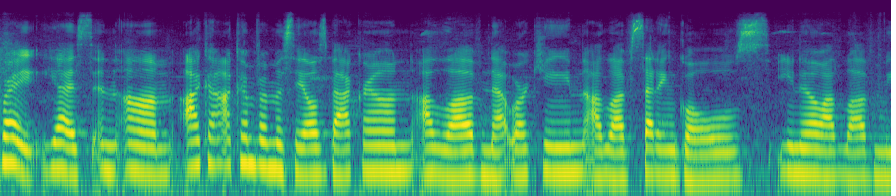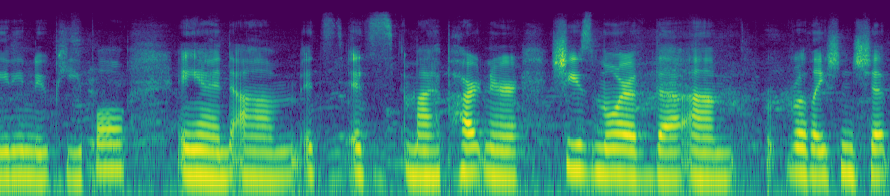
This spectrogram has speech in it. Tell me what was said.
Right, yes. And um, I, I come from a sales background. I love networking. I love setting goals. You know, I love meeting new people. And um, it's, it's my partner, she's more of the um, relationship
